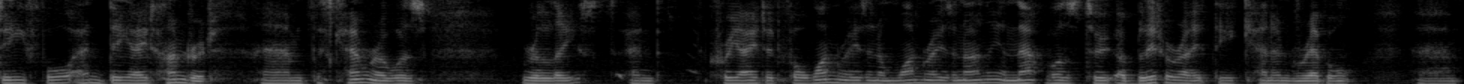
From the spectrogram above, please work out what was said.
D4 and D800. Um, this camera was released and created for one reason and one reason only, and that was to obliterate the Canon Rebel um,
